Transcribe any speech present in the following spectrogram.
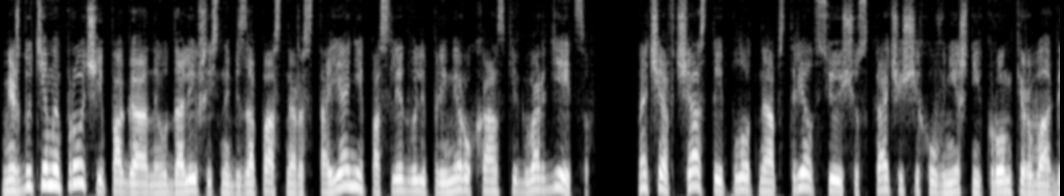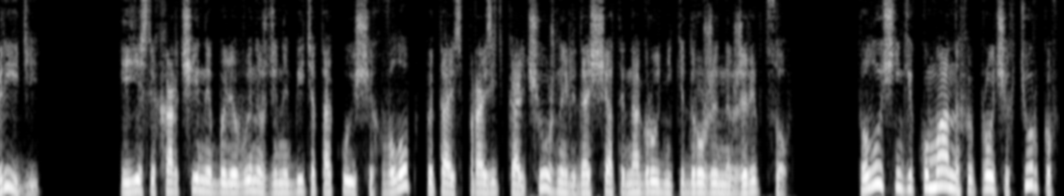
Между тем и прочие поганые, удалившись на безопасное расстояние, последовали примеру ханских гвардейцев, начав частый и плотный обстрел все еще скачущих у внешней кромки рва гридий. И если харчины были вынуждены бить атакующих в лоб, пытаясь поразить кольчужные или дощатые нагрудники дружинных жеребцов, то лучники куманов и прочих тюрков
